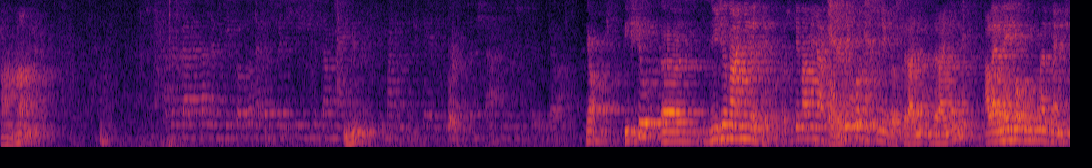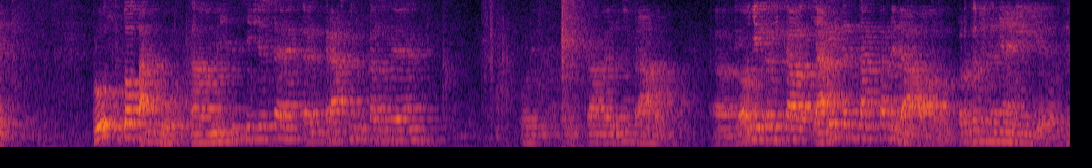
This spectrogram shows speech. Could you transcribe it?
Aha Jo, píšu uh, snižování rizika. Prostě máme nějaké riziko, že se někdo zraní, zraní, ale my ho umíme zmenšit. Plus u toho tanku, uh, myslím si, že se uh, krásně ukazuje politika versus právo. Uh, jo, někdo říkal, já bych ten tank tam nedával, protože ze mě není díl, že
